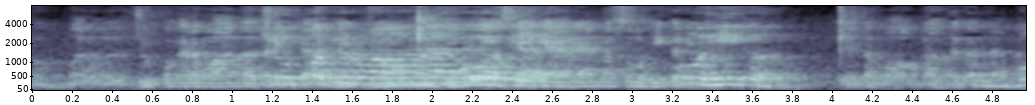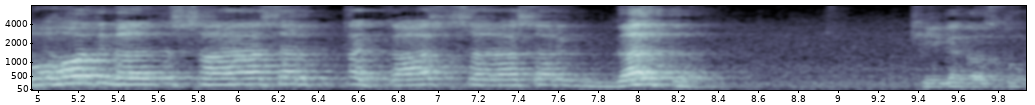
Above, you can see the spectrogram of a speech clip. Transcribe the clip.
ਮਤਲਬ ਚੁੱਪ ਕਰਵਾਉਣ ਦਾ ਚੁੱਪ ਤਰੀਕਾ ਵੀ ਕਰਵਾਉਣ ਦਾ ਜੋ ਜੋ ਅਸੀਂ ਤਰੀਕਾ। ਕਹਿ ਰਹੇ ਹਾਂ ਬਸ ਉਹੀ ਕਰੀਏ ਉਹੀ ਕਰੋ। ਇਹ ਤਾਂ ਬਹੁਤ ਗਲਤ ਗੱਲ ਹੈ ਬਹੁਤ ਗਲਤ ਸਰਾਸਰ ਧੱਕਾ ਸਰਾਸਰ ਗਲਤ ਠੀਕ ਹੈ ਦੋਸਤੋ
